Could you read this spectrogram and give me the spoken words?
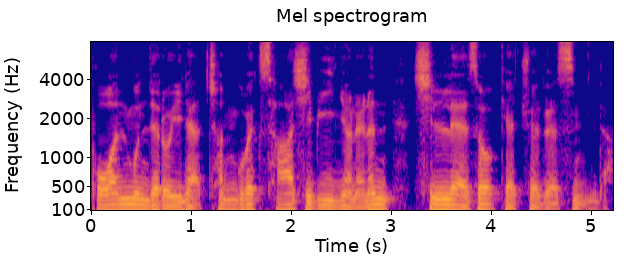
보안 문제로 인해 1942년에는 실내에서 개최됐습니다.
